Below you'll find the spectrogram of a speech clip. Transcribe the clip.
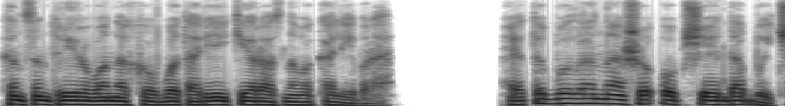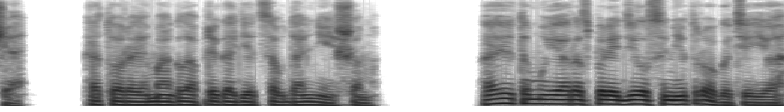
концентрированных в батарейке разного калибра. Это была наша общая добыча, которая могла пригодиться в дальнейшем. Поэтому я распорядился не трогать ее,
